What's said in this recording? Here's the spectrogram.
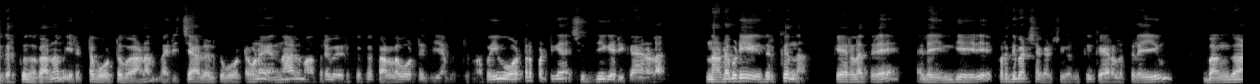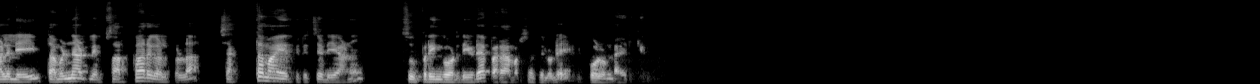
എതിർക്കുന്നു. കാരണം ഇരട്ട വോട്ട് വേണം മരിച്ച ആളുകൾക്ക് വോട്ട് വേണം എന്നാൽ മാത്രമേ ഇവർക്കൊക്കെ കള്ള വോട്ട് ചെയ്യാൻ പറ്റൂ അപ്പൊ ഈ വോട്ടർ പട്ടിക ശുദ്ധീകരിക്കാനുള്ള നടപടിയെ എതിർക്കുന്ന കേരളത്തിലെ അല്ലെ ഇന്ത്യയിലെ പ്രതിപക്ഷ കക്ഷികൾക്ക് കേരളത്തിലെയും ബംഗാളിലെയും തമിഴ്നാട്ടിലെയും സർക്കാരുകൾക്കുള്ള ശക്തമായ തിരിച്ചടിയാണ് സുപ്രീം കോടതിയുടെ പരാമർശത്തിലൂടെ ഇപ്പോൾ ഉണ്ടായിരിക്കുന്നത്.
